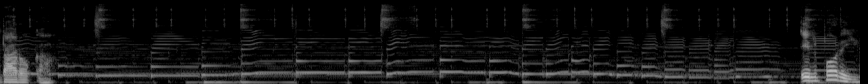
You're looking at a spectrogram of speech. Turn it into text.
দ্বারকা। এরপরেই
